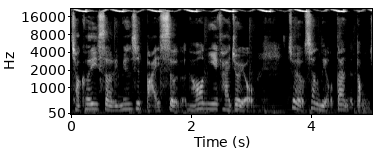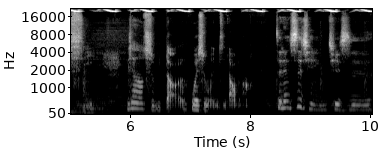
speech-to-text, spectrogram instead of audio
巧克力色，里面是白色的，然后捏开就有就有像扭蛋的东西。可现在都吃不到了，为什么你知道吗？这件事情其实。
